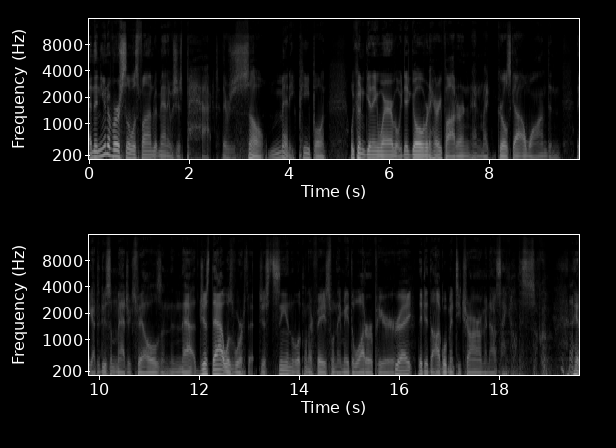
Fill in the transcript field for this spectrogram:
and then Universal was fun, but man, it was just packed. There was just so many people, and we couldn't get anywhere. But we did go over to Harry Potter, and, and my girls got a wand, and they got to do some magic spells, and, and that just that was worth it. Just seeing the look on their face when they made the water appear. Right. They did the Aguamenti charm, and I was like, "Oh, this is so cool." they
